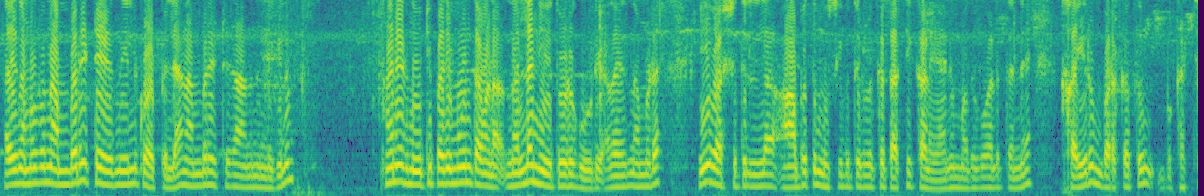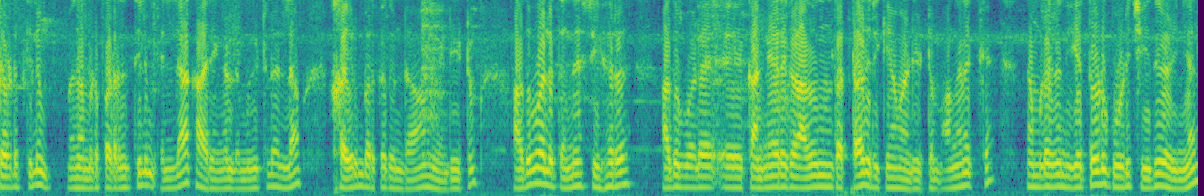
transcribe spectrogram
അതായത് നമ്മളിപ്പോൾ നമ്പർ ഇട്ട് എഴുതുന്നതിൽ കുഴപ്പമില്ല. നമ്പർ ഇട്ടിട്ടാണെന്നുണ്ടെങ്കിലും അങ്ങനെ ഒരു നൂറ്റി പതിമൂന്ന് തവണ നല്ല നിയത്തോടു കൂടി അതായത് നമ്മുടെ ഈ വർഷത്തിലുള്ള ആപത്ത് മുസീബത്തുകളൊക്കെ തട്ടിക്കളയാനും അതുപോലെ തന്നെ ഹൈറും ബർക്കത്തും കച്ചവടത്തിലും നമ്മുടെ പഠനത്തിലും എല്ലാ കാര്യങ്ങളിലും വീട്ടിലെല്ലാം ഹൈറും ബർക്കത്തും ഉണ്ടാകാൻ വേണ്ടിയിട്ടും അതുപോലെ തന്നെ സിഹർ അതുപോലെ കണ്ണേറുകൾ അതൊന്നും തട്ടാതിരിക്കാൻ വേണ്ടിയിട്ടും അങ്ങനെയൊക്കെ നമ്മുടെ ഒരു നിയത്തോടു കൂടി ചെയ്തു കഴിഞ്ഞാൽ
